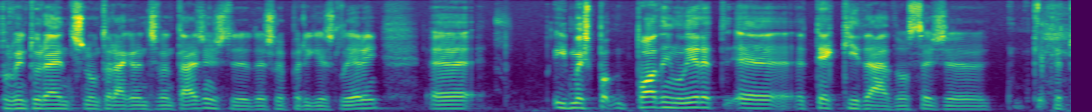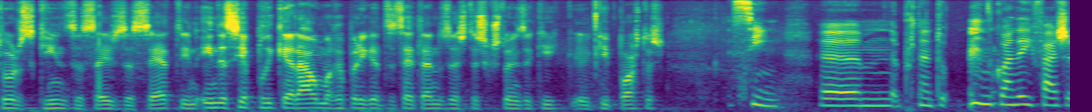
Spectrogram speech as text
porventura, antes não terá grandes vantagens de, das raparigas lerem. Uh, mas podem ler até, até que idade? Ou seja, 14, 15, 16, 17? Ainda se aplicará a uma rapariga de 17 anos estas questões aqui, aqui postas? Sim, um, portanto, quando aí faz uh,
